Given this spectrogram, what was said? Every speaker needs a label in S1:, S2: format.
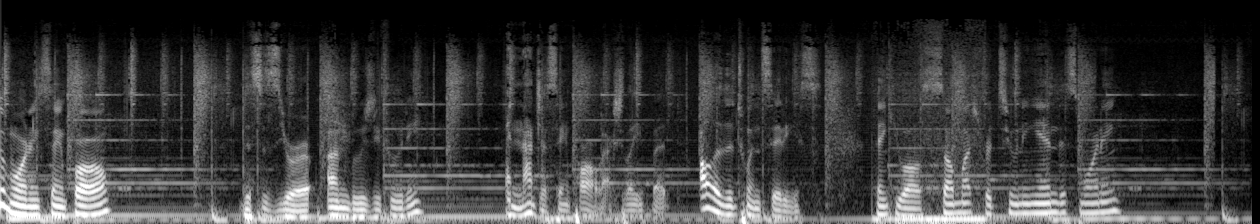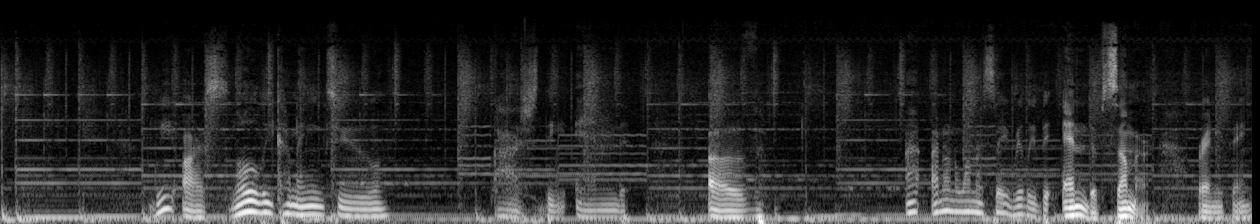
S1: Good morning, St. Paul. This is your unbougie foodie. And not just St. Paul, actually, but all of the Twin Cities. Thank you all so much for tuning in this morning. We are slowly coming to, gosh, the end of, I, I don't want to say really the end of summer or anything.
